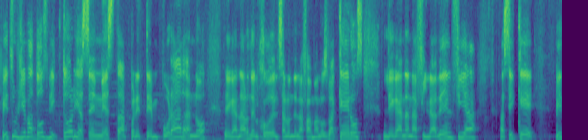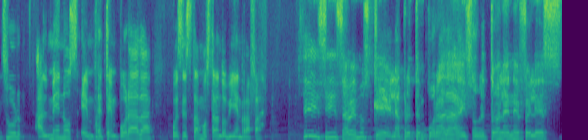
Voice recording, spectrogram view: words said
Pittsburgh lleva dos victorias en esta pretemporada, ¿no? Le ganaron el juego del Salón de la Fama a los Vaqueros, le ganan a Filadelfia, así que Pittsburgh, al menos en pretemporada, pues está mostrando bien, Rafa. Sí, sí, sabemos que la pretemporada y sobre todo en la NFL es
